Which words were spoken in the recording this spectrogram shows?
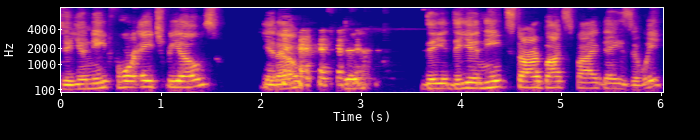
Do you need four HBOs? You know, do, do, you, do you need Starbucks five days a week?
